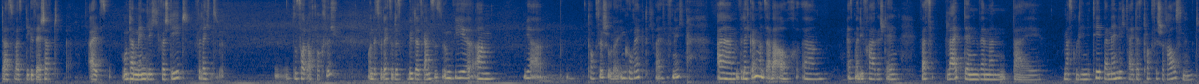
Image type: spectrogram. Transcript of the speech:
das, was die Gesellschaft als unter männlich versteht, vielleicht sofort auch toxisch. und ist vielleicht so das Bild als Ganzes irgendwie ähm, ja, toxisch oder inkorrekt, ich weiß es nicht. Ähm, vielleicht können wir uns aber auch ähm, erstmal die Frage stellen, was bleibt denn, wenn man bei Maskulinität, bei Männlichkeit das Toxische rausnimmt?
